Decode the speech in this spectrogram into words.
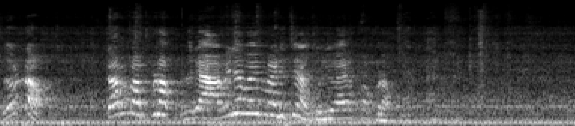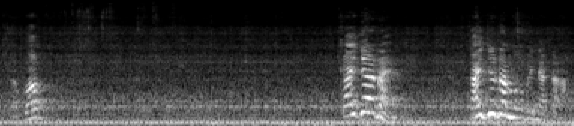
ഇതുണ്ടോ? ഇഷ്ടം പപ്പടം. രാവിലെ പോയി മേടിച്ചാ ഗുരുവായൂർ പപ്പടം. അപ്പം കഴിച്ചോട്ടെ? കഴിച്ചോട്ടെ നമുക്ക് പിന്നെ കാണാം.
